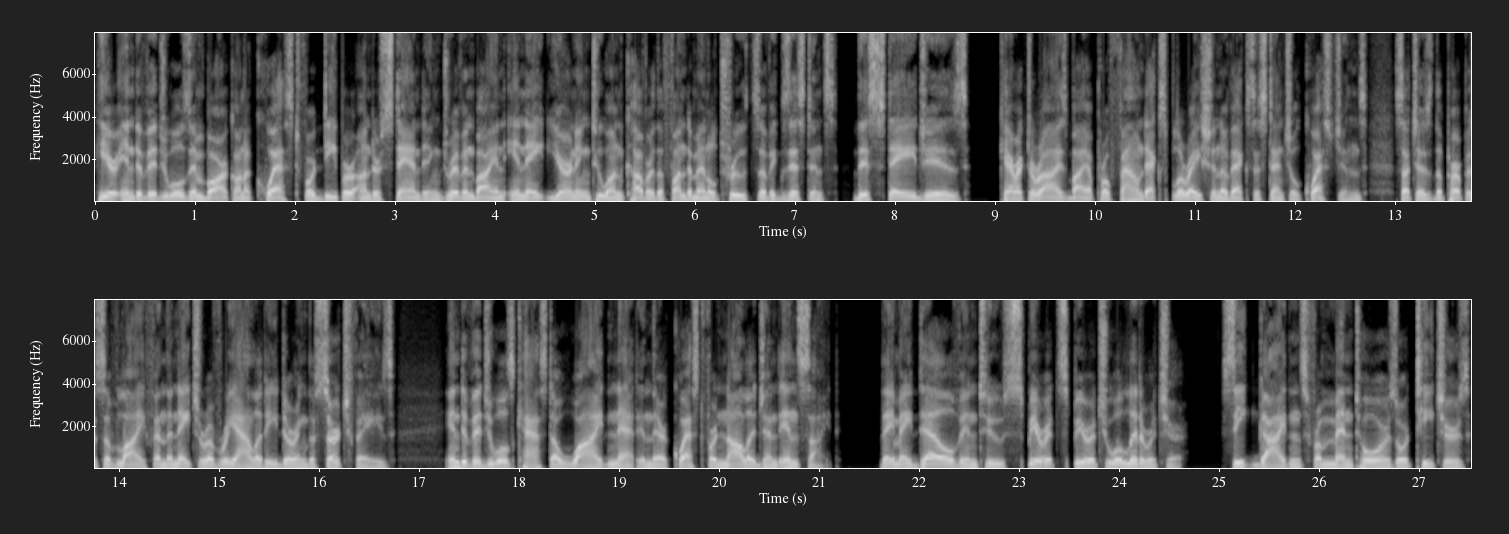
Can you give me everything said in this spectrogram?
Here individuals embark on a quest for deeper understanding driven by an innate yearning to uncover the fundamental truths of existence. This stage is characterized by a profound exploration of existential questions, such as the purpose of life and the nature of reality during the search phase, individuals cast a wide net in their quest for knowledge and insight. They may delve into spirit spiritual literature, seek guidance from mentors or teachers,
